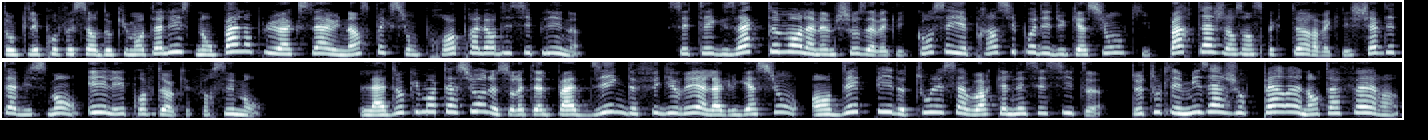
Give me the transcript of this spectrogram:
donc les professeurs documentalistes n'ont pas non plus accès à une inspection propre à leur discipline. C'est exactement la même chose avec les conseillers principaux d'éducation qui partagent leurs inspecteurs avec les chefs d'établissement et les profs doc, forcément. La documentation ne serait-elle pas digne de figurer à l'agrégation en dépit de tous les savoirs qu'elle nécessite, de toutes les mises à jour permanentes à faire?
